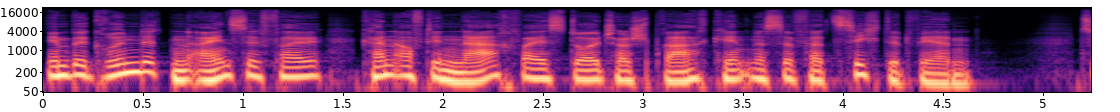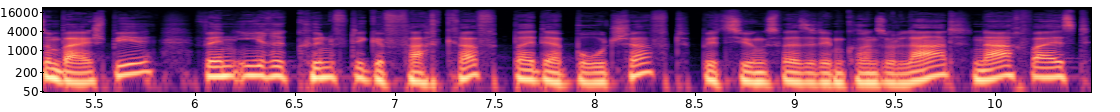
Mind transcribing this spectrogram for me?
Im begründeten Einzelfall kann auf den Nachweis deutscher Sprachkenntnisse verzichtet werden, zum Beispiel, wenn Ihre künftige Fachkraft bei der Botschaft bzw. dem Konsulat nachweist,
